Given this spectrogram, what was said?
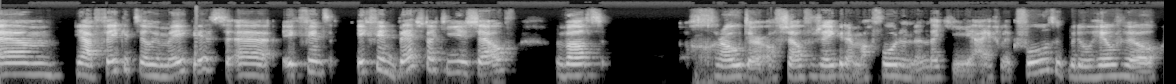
Um, ja, fake it till you make it. Uh, ik, vind, ik vind best dat je jezelf wat groter of zelfverzekerder mag voordoen dan dat je je eigenlijk voelt. Ik bedoel, heel veel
